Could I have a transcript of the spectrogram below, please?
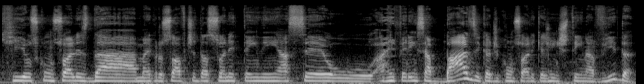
que os consoles da Microsoft e da Sony tendem a ser o, a referência básica de console que a gente tem na vida, vida,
